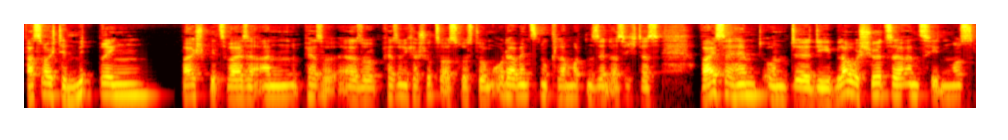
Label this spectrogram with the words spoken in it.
was soll ich denn mitbringen, beispielsweise an Perso also persönlicher Schutzausrüstung oder wenn es nur Klamotten sind, dass ich das weiße Hemd und äh, die blaue Schürze anziehen muss.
